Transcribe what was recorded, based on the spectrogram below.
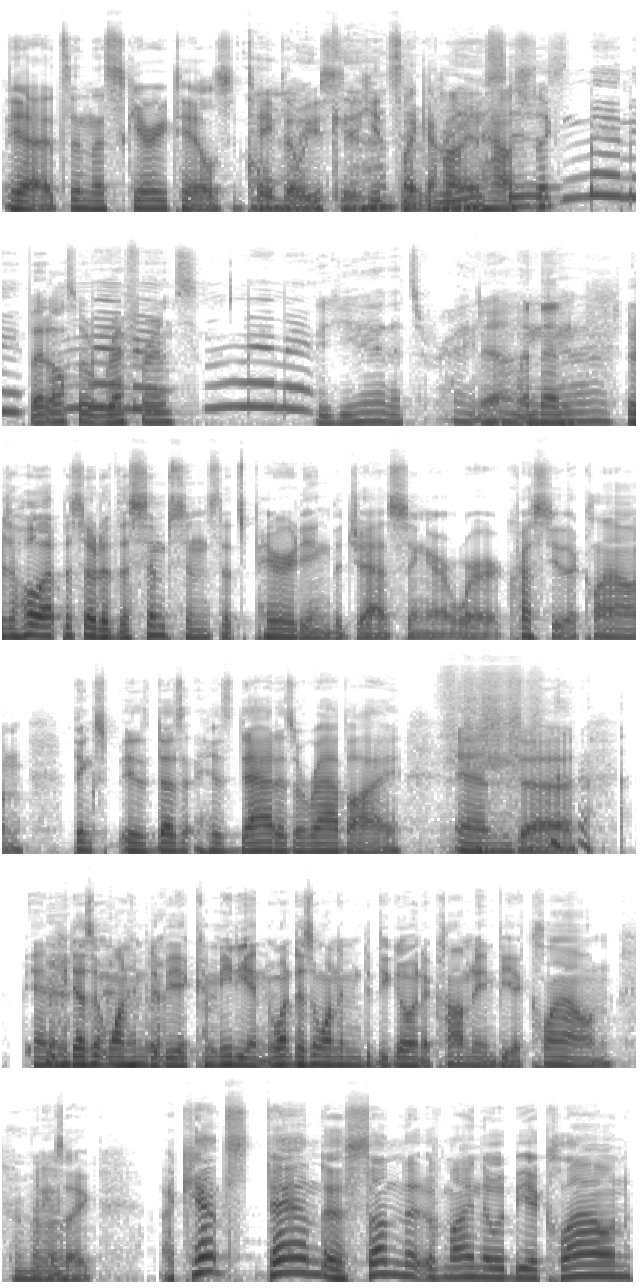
Yeah, it's in the Scary Tales tape that Oh my we used to. It's like a haunted house. It's like "mammy," but also mammy, reference? Mammy." Yeah, that's right. Yeah, oh and then gosh. There's a whole episode of The Simpsons that's parodying the jazz singer, where Krusty the Clown thinks is doesn't his dad is a rabbi, and uh, and he doesn't want him to be a comedian. Doesn't want him to be going to comedy and be a clown. And he's Uh-huh. like, I can't stand a son that, of mine that would be a clown.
